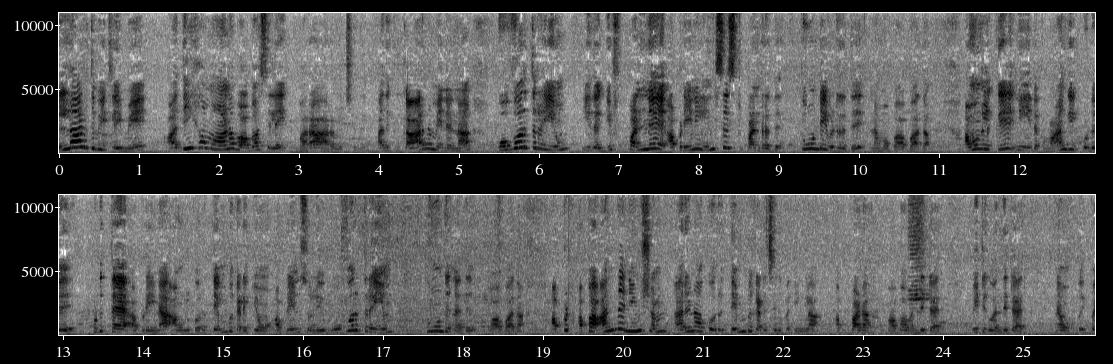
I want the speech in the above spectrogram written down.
எல்லாரது வீட்லயுமே அதிகமான பாபா சிலை வர ஆரம்பிச்சது. அதுக்கு காரணம் என்னன்னா ஒவ்வொருத்தரையும் இத கிஃப்ட் பண்ணு அப்படின்னு இன்சிஸ்ட் பண்றது தூண்டி விடுறது நம்ம பாபா தான். அவங்களுக்கு நீ இத வாங்கி கொடு கொடுத்த அப்படின்னா அவங்களுக்கு ஒரு தெம்பு கிடைக்கும் அப்படின்னு சொல்லி ஒவ்வொருத்தரையும் தூண்டுனது பாபா தான். அப்ப அப்ப அந்த நிமிஷம் அருணாக்கு ஒரு தெம்பு கிடைச்சது பாத்தீங்களா? அப்பாடா பாபா வந்துட்டார் வீட்டுக்கு வந்துட்டார். நான் இப்ப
